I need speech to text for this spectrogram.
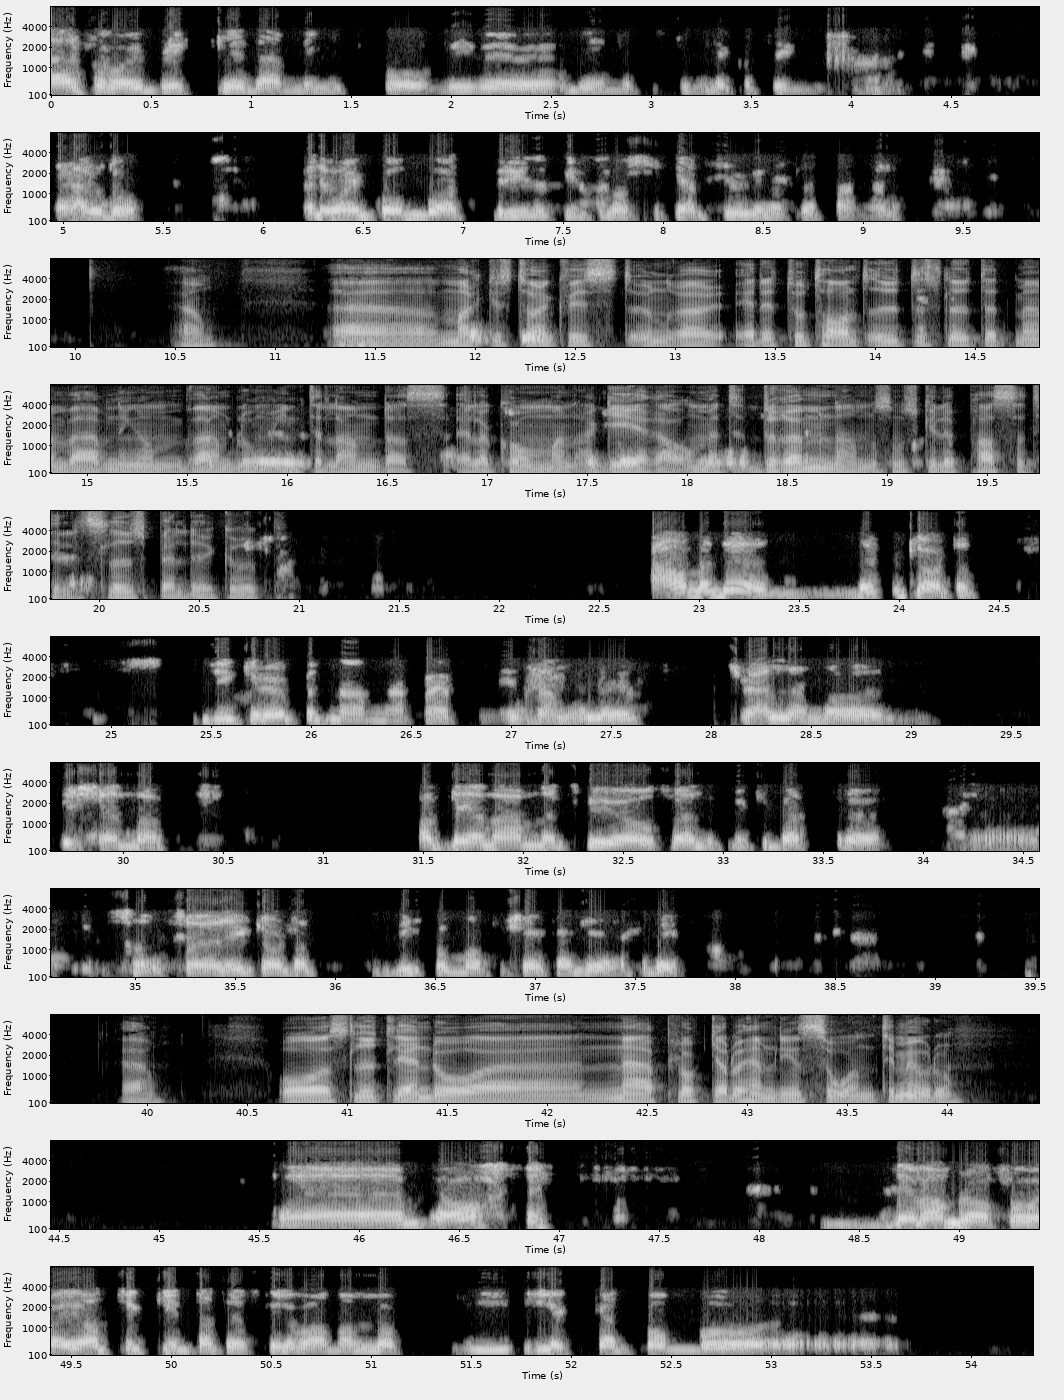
Därför var ju Brickley den vi gick på. Vi behövde in lite storlek och tyngd här och då. Men det var en kombo att Brynäs inte var speciellt sugen att släppa honom. Ja. Uh, Marcus Törnqvist undrar, är det totalt uteslutet med en värvning om Värnblom inte landas eller kommer man agera om ett drömnamn som skulle passa till ett slutspel dyker upp? Ja, men det, det är klart att dyker upp ett namn här på eftermiddagen eller kvällen och vi känner att, att det namnet skulle göra oss väldigt mycket bättre uh, så, så är det klart att vi kommer att försöka agera på det. Ja. Och slutligen då, eh, när plockar du hem din son till Modo? Uh, ja, det var en bra fråga. Jag tycker inte att det skulle vara någon lyckad kombo eh,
